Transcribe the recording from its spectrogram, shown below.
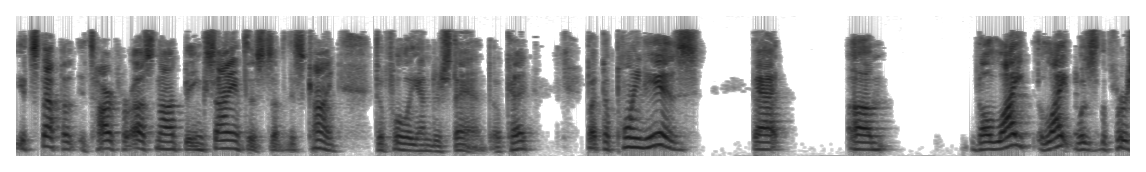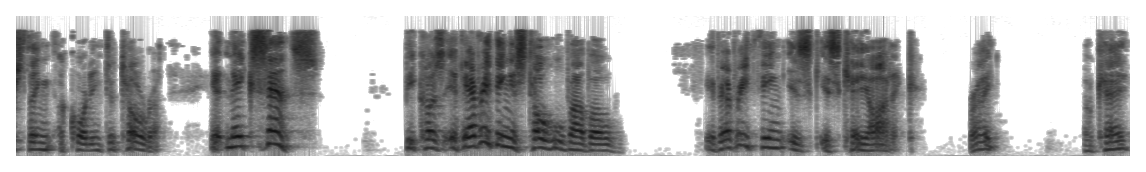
it's stuff, it's hard for us not being scientists of this kind to fully understand. Okay. But the point is that, um, the light, light was the first thing according to Torah. It makes sense because if everything is tohu vavohu, if everything is, is chaotic, right? Okay?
